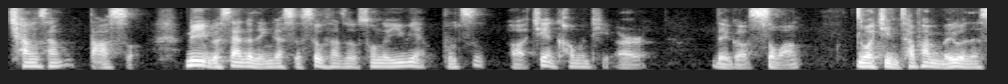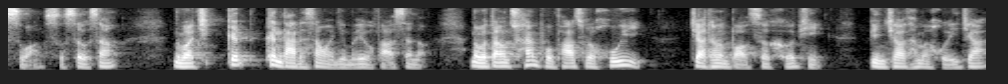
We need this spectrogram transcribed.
枪伤打死，另一个三个人应该是受伤之后送到医院不治啊，健康问题而那个死亡。那么警察方没有人死亡，是受伤。那么更更大的伤亡就没有发生了。那么当川普发出了呼吁，叫他们保持和平，并叫他们回家，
